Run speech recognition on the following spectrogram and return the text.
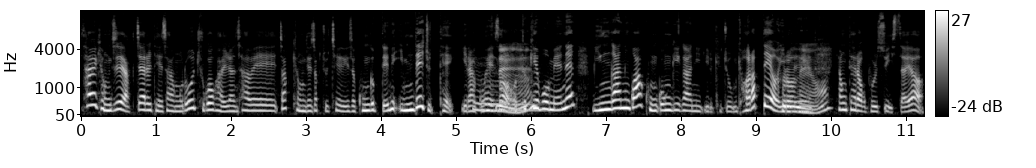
사회 경제 약자를 대상으로 주거 관련 사회적 경제적 조치에 의해서 공급되는 임대주택이라고 음. 해서 네. 어떻게 보면은 민간과 공공기관이 이렇게 좀 결합되어 있는 그러네요. 형태라고 볼 수 있어요.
